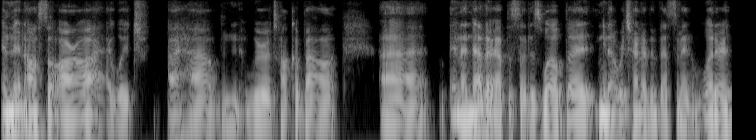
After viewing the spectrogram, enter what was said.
and then also ROI, which I have, we'll talk about uh, in another episode as well. But you know, return of investment. What are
